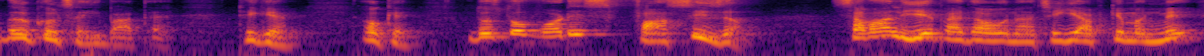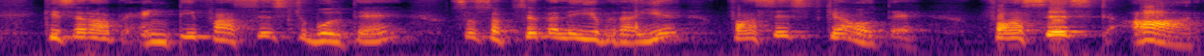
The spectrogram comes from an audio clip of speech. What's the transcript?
बिल्कुल सही बात है। ठीक है? ओके दोस्तों व्हाट इज़ फासिज्म सवाल ये पैदा होना चाहिए आपके मन में कि सर आप एंटी फासिस्ट बोलते हैं सो सबसे पहले ये बताइए फासिस्ट क्या होता है? Fascist are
